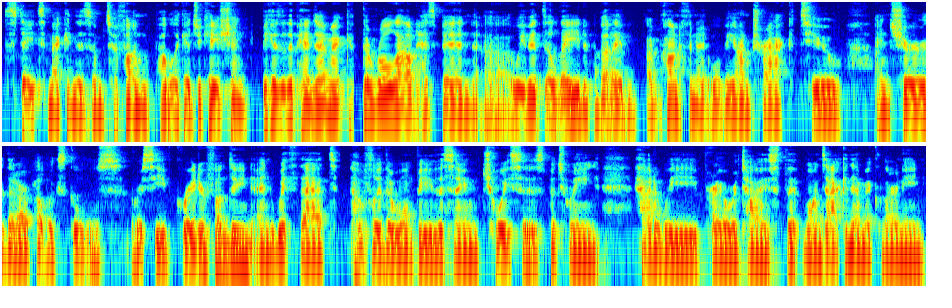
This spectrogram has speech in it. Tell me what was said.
state's mechanism to fund public education, because of the pandemic, the rollout has been uh, a wee bit delayed, but I, I'm confident we'll be on track to ensure that our public schools receive greater funding. And with that, hopefully there won't be the same choices between how do we prioritize the, one's academic learning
